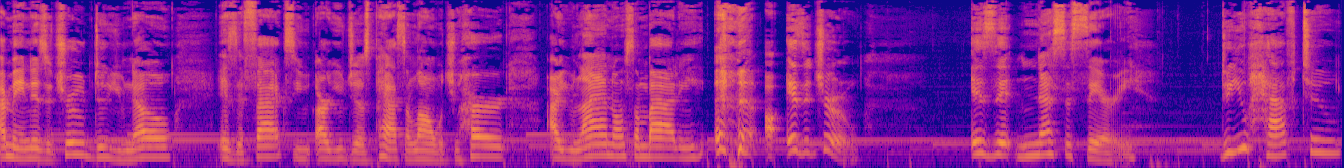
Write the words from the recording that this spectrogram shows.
I mean, is it true? Do you know? Is it facts? You are you just passing along what you heard? Are you lying on somebody? Uh, is it true? Is it necessary? Do you have to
